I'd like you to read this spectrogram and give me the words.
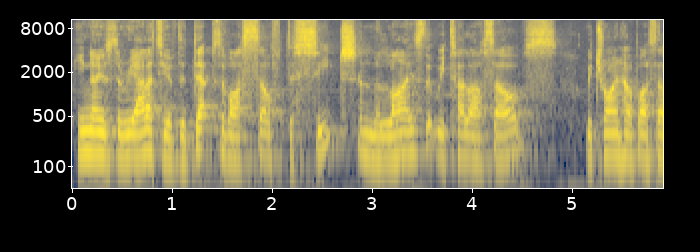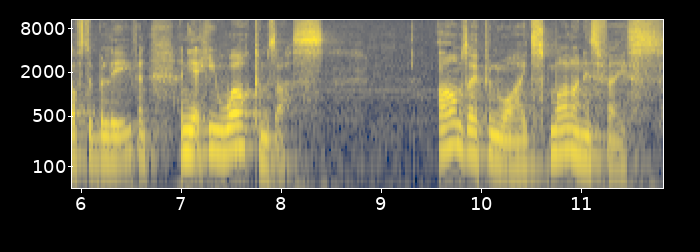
He knows the reality of the depths of our self deceit and the lies that we tell ourselves, we try and help ourselves to believe, and, and yet He welcomes us. Arms open wide, smile on His face.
